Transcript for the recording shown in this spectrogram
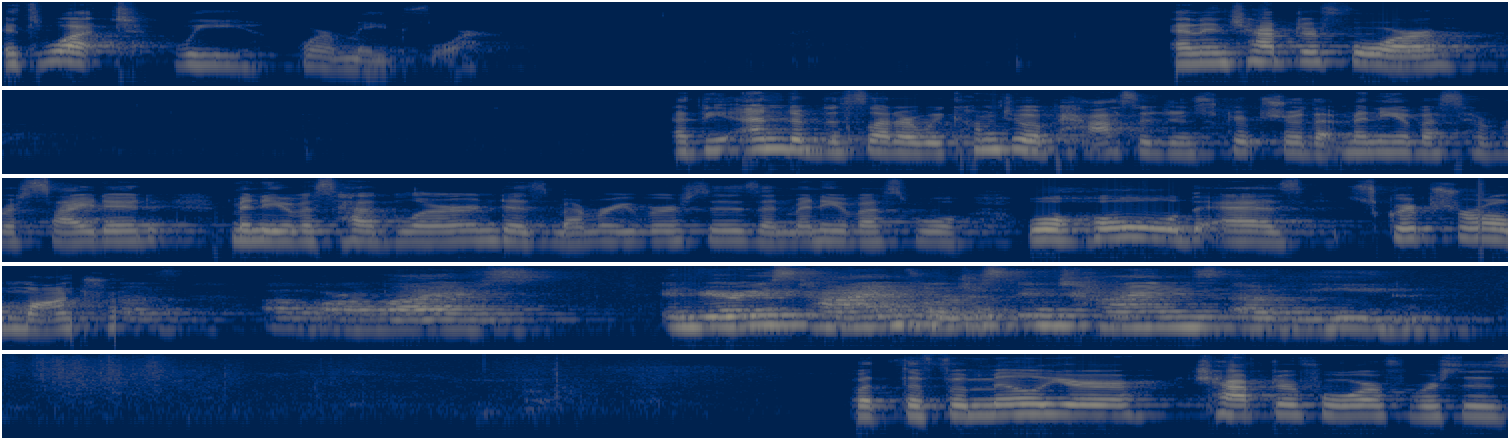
It's what we were made for. And in chapter 4, at the end of this letter, we come to a passage in Scripture that many of us have recited, many of us have learned as memory verses, and many of us will, will hold as scriptural mantras of our lives in various times or just in times of need. But the familiar chapter 4, verses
